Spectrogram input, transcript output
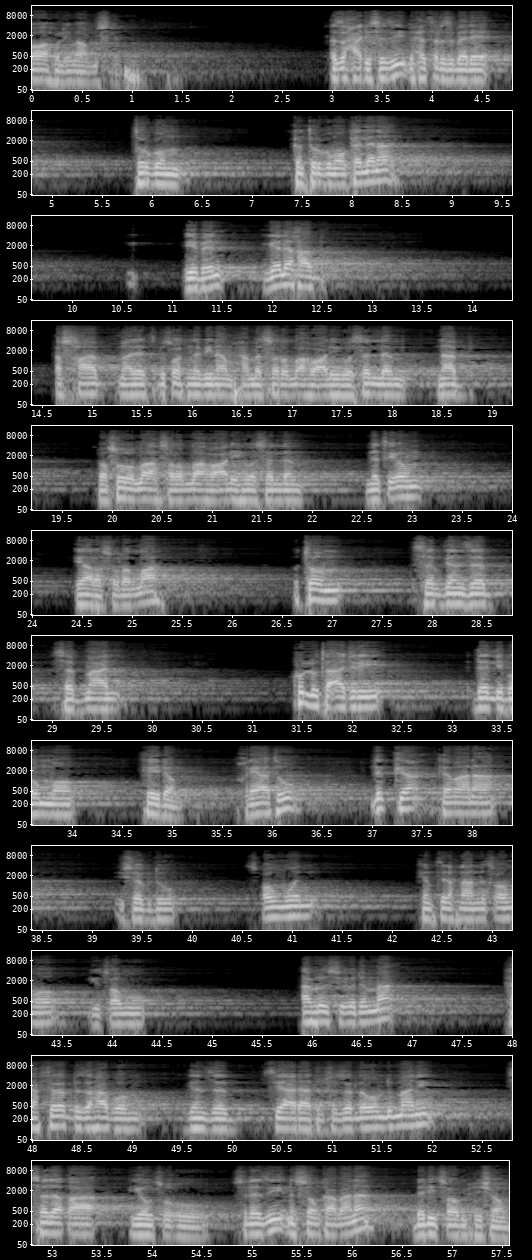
ረዋሁ ልእማም ሙስሊም እዚ ሓዲስ እዚ ብሕፅር ዝበለ ትርጉም ክንትርጉሞ ከለና ይብል ገለ ካብ ኣስሓብ ማለት ብፆት ነቢና ሙሓመድ صለ ላሁ ለ ወሰለም ናብ ረሱሉ ላህ ለ ላሁ ለ ወሰለም መፂኦም ያ ረሱላ ላህ እቶም ሰብ ገንዘብ ሰብ ማል ኩሉ ተኣጅሪ ደሊቦሞ ከይዶም ምኽንያቱ ልክዕ ከማና ይሰግዱ ፆም እውን ከምቲ ንሕና ንፆሞ ይፆሙ ኣብ ርእሲኡ ድማ ካብቲ ረቢ ዝሃቦም ገንዘብ ስያዳ ትርፊ ዘለዎም ድማ ሰደቃ የውፅኡ ስለዚ ንሶም ካባና በሊፆም ሒሾም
